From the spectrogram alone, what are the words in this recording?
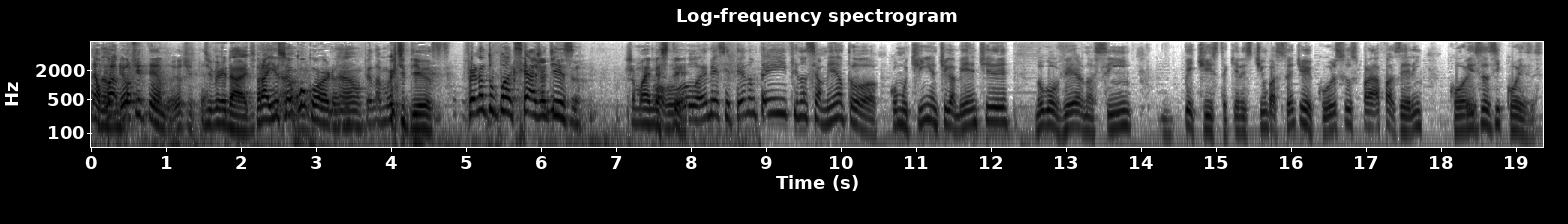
Não, pra- Eu te entendo, eu te entendo. de verdade. Pra isso eu concordo. né? Não, pelo amor de Deus. Fernando Tupan, o que você acha disso? Chamar MST. O, o MST não tem financiamento como tinha antigamente no governo, assim, petista, que eles tinham bastante recursos para fazerem coisas e coisas.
